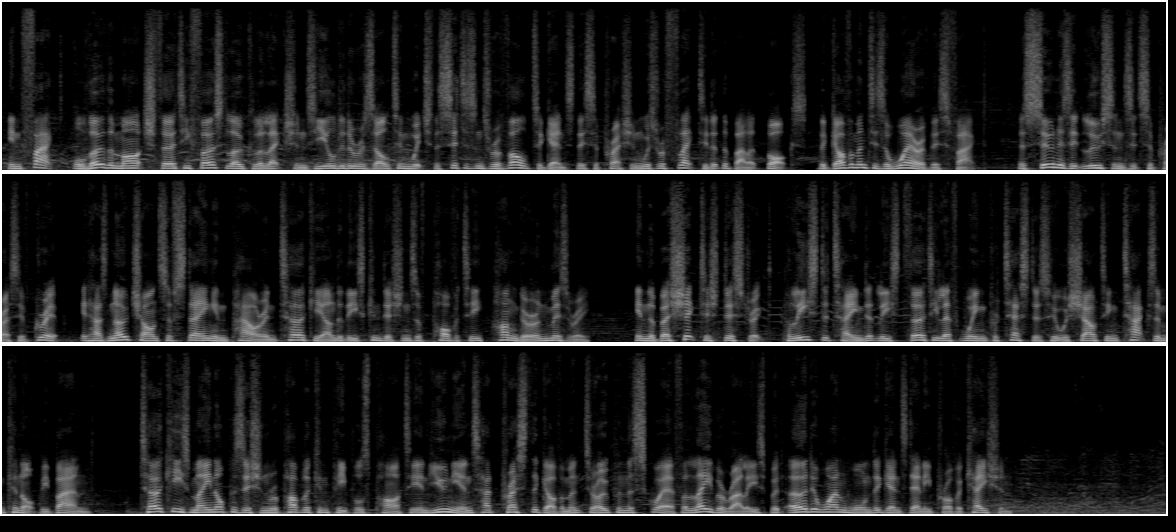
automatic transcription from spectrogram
In fact, although the March 31st local elections yielded a result in which the citizens' revolt against this oppression was reflected at the ballot box, the government is aware of this fact as soon as it loosens its oppressive grip, it has no chance of staying in power in Turkey under these conditions of poverty, hunger and misery. In the Besiktas district, police detained at least 30 left-wing protesters who were shouting Taksim cannot be banned. Turkey's main opposition Republican People's Party and unions had pressed the government to open the square for labor rallies but Erdogan warned against any provocation.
